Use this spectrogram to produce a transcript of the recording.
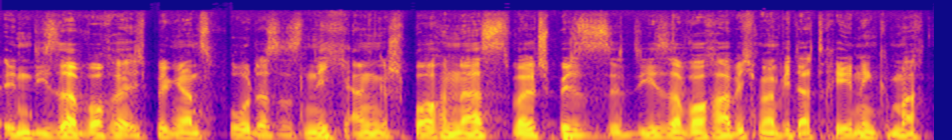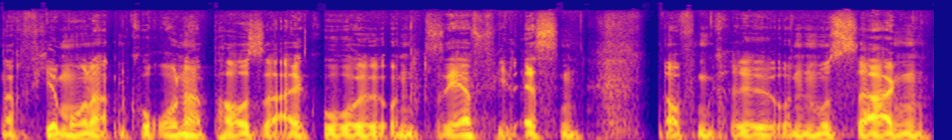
in dieser Woche, ich bin ganz froh, dass du es nicht angesprochen hast, weil spätestens in dieser Woche habe ich mal wieder Training gemacht nach vier Monaten Corona-Pause, Alkohol und sehr viel Essen auf dem Grill und muss sagen,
